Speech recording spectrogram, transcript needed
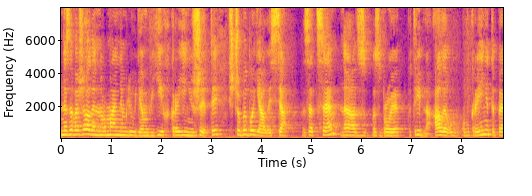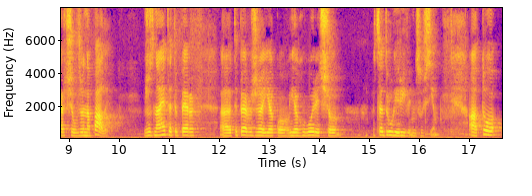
не заважали нормальним людям в їх країні жити, щоби боялися. За це зброя потрібна. Але в Україні тепер ще вже напали. Вже знаєте, тепер, е, тепер вже як, як говорять, що це другий рівень з усім. А то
